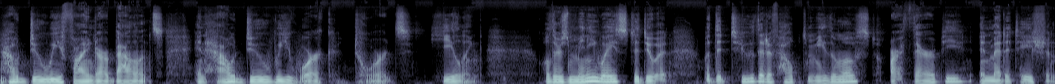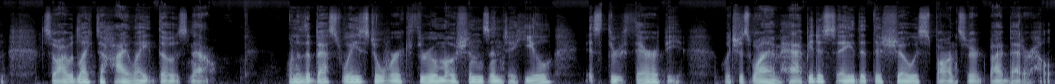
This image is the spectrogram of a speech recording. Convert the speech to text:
How do we find our balance? And how do we work towards healing? Well, there's many ways to do it, but the two that have helped me the most are therapy and meditation. So, I would like to highlight those now. One of the best ways to work through emotions and to heal is through therapy, which is why I'm happy to say that this show is sponsored by BetterHelp.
